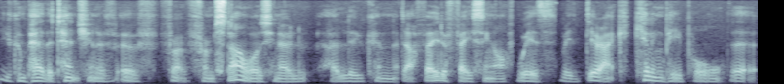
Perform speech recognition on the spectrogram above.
You compare the tension of, of from, from Star Wars, you know, uh, Luke and Darth Vader facing off with, with Dirac killing people that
